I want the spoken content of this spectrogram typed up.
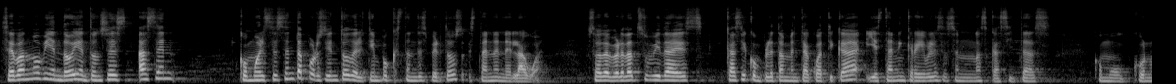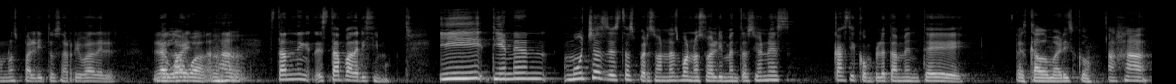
Se van moviendo y entonces hacen como el 60% del tiempo que están despiertos están en el agua. O sea, de verdad su vida es casi completamente acuática y están increíbles. Hacen unas casitas como con unos palitos arriba del, del Del agua. agua, Ajá. ajá. Están, está padrísimo. Y tienen muchas de estas personas, bueno, su alimentación es casi completamente Pescado marisco. Ajá,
